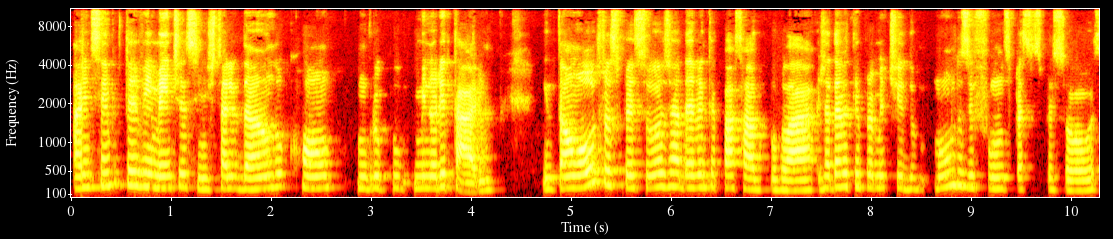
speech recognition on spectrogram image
a gente sempre teve em mente assim, estar lidando com um grupo minoritário. Então, outras pessoas já devem ter passado por lá, já devem ter prometido mundos e fundos para essas pessoas.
